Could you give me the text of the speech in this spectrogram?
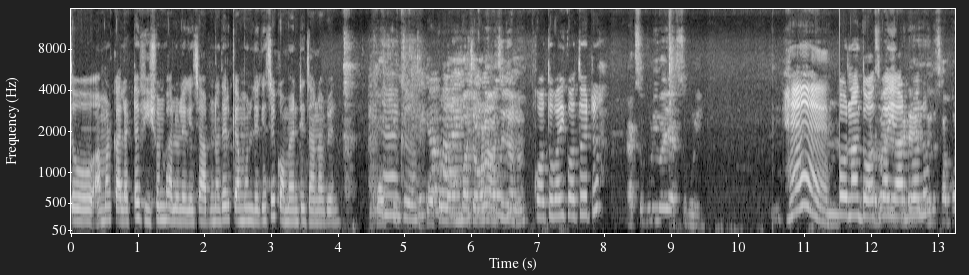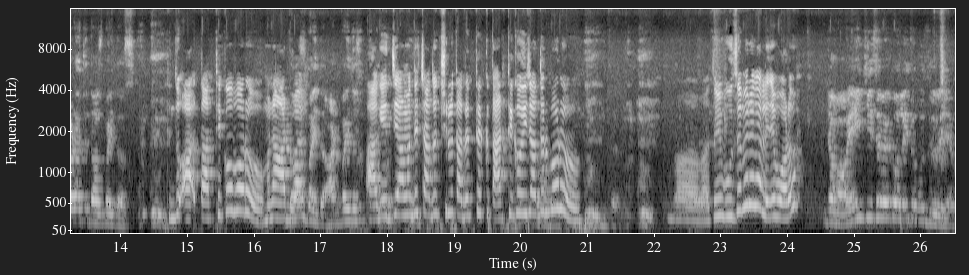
তো আমার কালারটা ভীষণ ভালো লেগেছে। আপনাদের কেমন লেগেছে? কমেন্টে জানাবেন। কত লম্বা চওড়া আছে জানো? কত বাই কত এটা? একশো কুড়ি বাই একশো কুড়ি। হ্যাঁ। তো না দশ বাই আট বলো। হচ্ছে দশ বাই দশ। কিন্তু তার থেকেও বড়? মানে আট বাই আট দশ আগের যে আমাদের চাদর ছিল তাদের থেকে তার থেকে ওই চাদর বড়? বাবা তুমি বুঝতে পেরে গেলে যে বড়? এই হিসেবে করলেই তো বুঝতে পেরে যাব।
